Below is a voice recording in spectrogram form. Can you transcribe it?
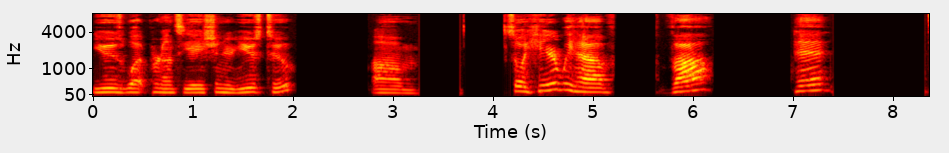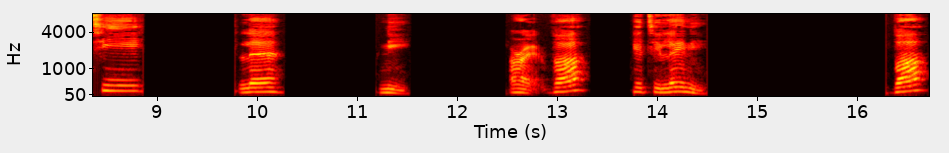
Use what pronunciation you're used to. Um, so here we have va, he, ti, le, ni. All right, va, hetileni. Va,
